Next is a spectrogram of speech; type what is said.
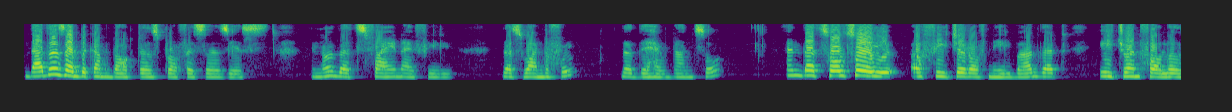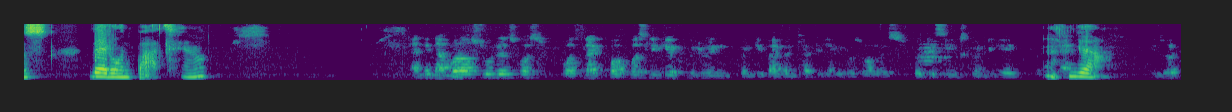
The others have become doctors, professors, yes, you know, that's fine, I feel that's wonderful that they have done so. And that's also a feature of Neel Bagh that each one follows their own path, you know. And the number of students was was like purposely kept between 25 and 30, like it was always 26, 28, 29. Yeah. Is what,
